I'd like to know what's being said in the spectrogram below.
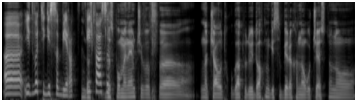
а, идват и ги събират. Да, и това са... да споменем, че в а, началото, когато дойдохме, ги събираха много често, но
